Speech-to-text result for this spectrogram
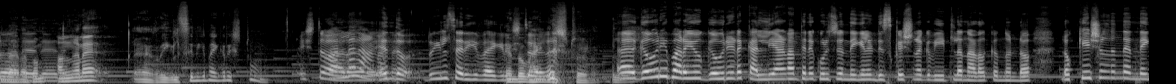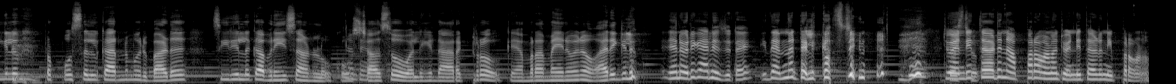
ഉണ്ടായിരുന്നു അപ്പം അങ്ങനെ റീൽസ് എനിക്ക് ഭയങ്കര ഇഷ്ടമാണ്. ഇഷ്ടമാണ്. എന്തോ റീൽസ് എനിക്ക് ഭയങ്കര ഇഷ്ടമാണ്. ഗൗരി പറയൂ ഗൗരിയുടെ കല്യാണത്തിനെ കുറിച്ച് എന്തെങ്കിലും ഡിസ്കഷൻ ഒക്കെ വീട്ടിൽ നടക്കുന്നുണ്ടോ? ലൊക്കേഷനിൽ നിന്ന് എന്തെങ്കിലും പ്രപ്പോസൽ കാരണം ഒരുപാട് സീരിയലൊക്കെ അഭിനയിച്ചാണല്ലോ കോസ്റ്റാസോ അല്ലെങ്കിൽ ഡയറക്ടറോ ക്യാമറമാനോനോ ആരെങ്കിലും ഞാൻ ഒരു കാര്യം വെച്ചിട്ടെ ഇത് എന്നാ ടെലികാസ്റ്റ് ട്വന്റി തേർഡിന് അപ്പുറമാണോ? ട്വന്റി തേർഡിന് ഇപ്പുറമാണോ?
